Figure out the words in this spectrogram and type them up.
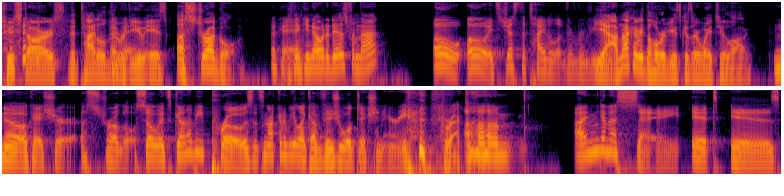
two stars. The title of the Okay. review is a struggle. okay. You think you know what it is from that? oh, oh! It's just the title of the review. Yeah, I'm not gonna read the whole reviews because they're way too long. No, okay, sure. A struggle. So it's gonna be prose. It's not gonna be like a visual dictionary. Correct. um, I'm gonna say it is.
